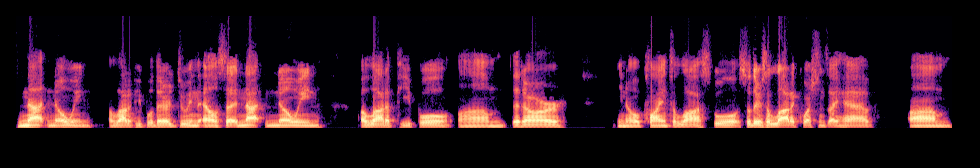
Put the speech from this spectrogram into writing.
not knowing a lot of people that are doing the LSAT and not knowing a lot of people um, that are, you know, applying to law school. So there's a lot of questions I have. Um,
